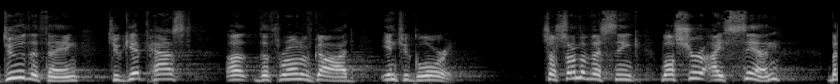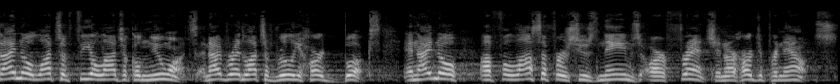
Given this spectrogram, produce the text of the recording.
do the thing to get past uh, the throne of God into glory. So some of us think, well, sure, I sin, but I know lots of theological nuance, and I've read lots of really hard books, and I know uh, philosophers whose names are French and are hard to pronounce.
